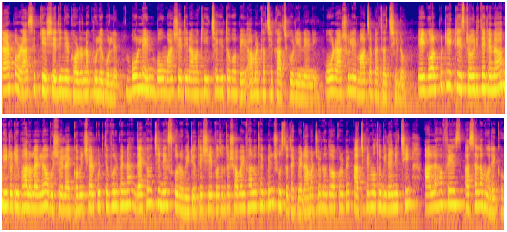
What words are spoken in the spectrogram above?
তারপর আসিফকে সেদিনের ঘটনা খুলে বললেন বললেন, বৌমা, সেদিন আমাকে ইচ্ছাকৃতভাবে আমার কাছে কাজ করিয়ে নেয়নি। ওর আসলে মাজা ব্যথা ছিল। এই গল্পটি একটি স্টোরি থেকে না ভিডিওটি ভালো লাগলে অবশ্যই লাইক, কমেন্ট, শেয়ার করতে ভুলবেন না। দেখা হচ্ছে নেক্সট কোনো ভিডিওতে। সেই পর্যন্ত সবাই ভালো থাকবেন, সুস্থ থাকবেন। আমার জন্য দোয়া করবেন। আজকের মতো বিদায় নিচ্ছি। আল্লাহ হাফেজ। আসসালামু আলাইকুম।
